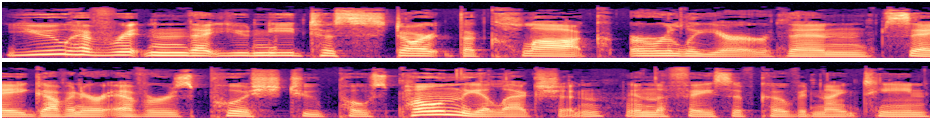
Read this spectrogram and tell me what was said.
you have written that you need to start the clock earlier than, say, Governor Evers' push to postpone the election in the face of COVID 19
